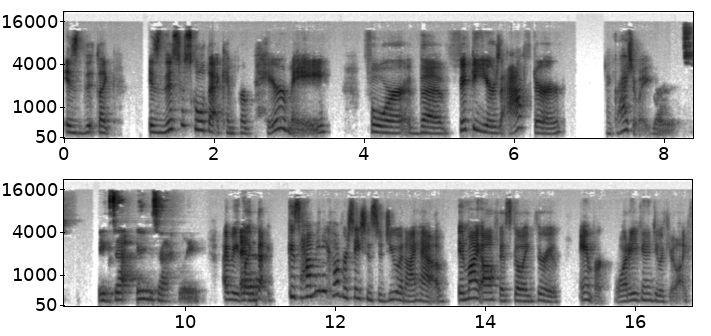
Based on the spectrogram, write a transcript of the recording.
Is that like, is this a school that can prepare me for the 50 years after I graduate? Right. Exactly. Exactly. I mean, and- like that, because how many conversations did you and I have in my office going through, Amber, what are you going to do with your life?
